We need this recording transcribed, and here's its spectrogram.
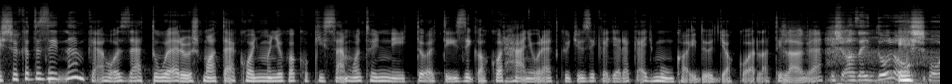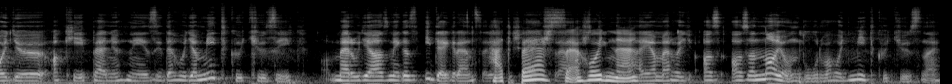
És akkor ez nem kell hozzá túl erős matek, hogy mondjuk akkor kiszámolt, hogy négytől tízig, akkor hány órát kütyüzik a gyerek egy munkaidőt gyakorlatilag. És az egy dolog, és... hogy a képernyőt nézi, de hogy a mit kütyüzik? mert ugye az még az idegrendszer Hát is persze, hogy ne. Mert hogy az, az a nagyon durva, hogy mit kütyüznek.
